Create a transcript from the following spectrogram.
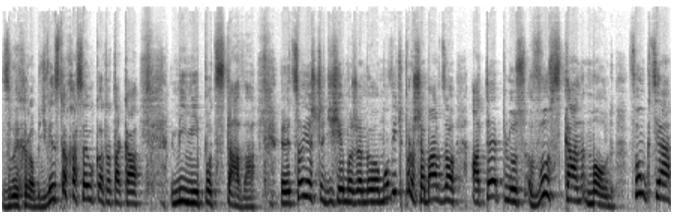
złych robić. Więc to hasełko to taka mini podstawa. E, Co jeszcze dzisiaj możemy omówić? Proszę bardzo, AT plus WScan Mode. Funkcja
